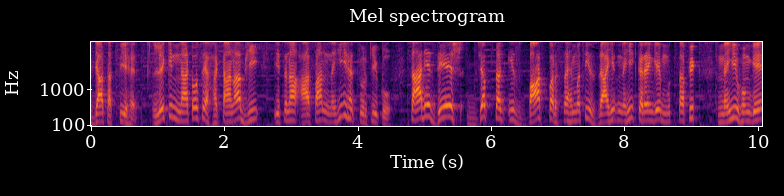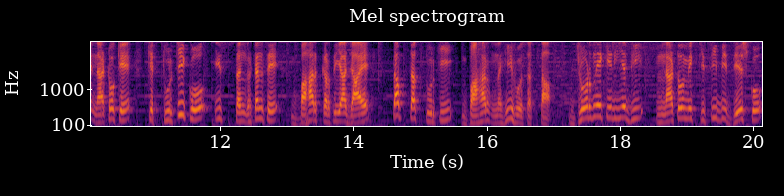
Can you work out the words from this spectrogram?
जा सकती है। लेकिन नाटो से हटाना भी इतना आसान नहीं है तुर्की को। सारे देश जब तक इस बात पर सहमति ज़ाहिर नहीं करेंगे, मुत्तफिक नहीं होंगे नाटो के कि तुर्की को इस संगठन से बाहर कर दिया जाए, तब तक तुर्की बाहर नहीं हो सकता। जोड़ने के लिए भी नाटो में किसी भी देश को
